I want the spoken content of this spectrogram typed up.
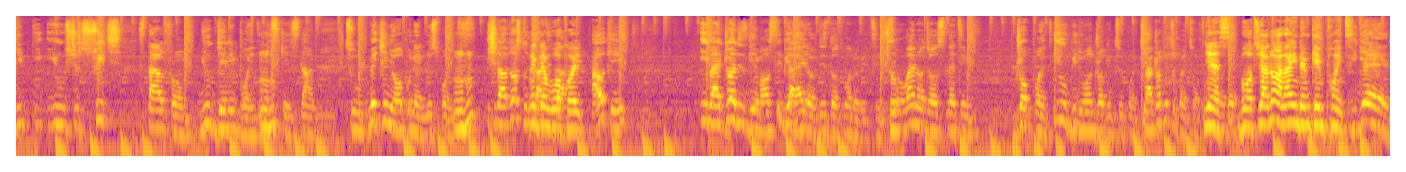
you, you, you should switch style from you gaining points in this Mhm. case than to making your opponent lose points Mhm. you should have just looked Make at them work that, for it. ah, okay if i draw this game i'll still be ahead of this dortmund of a team True. so why not just let him drop points he will be the one dropping two points you are dropping two points off yes, but you are not allowing them game points. it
